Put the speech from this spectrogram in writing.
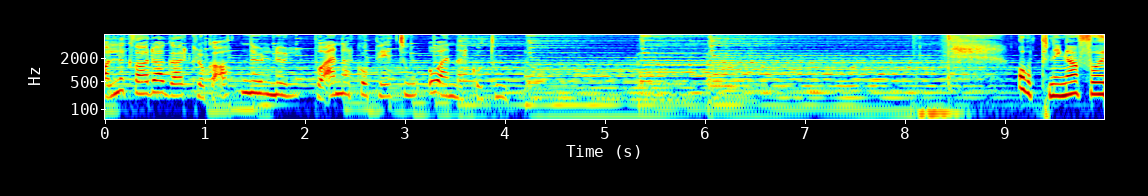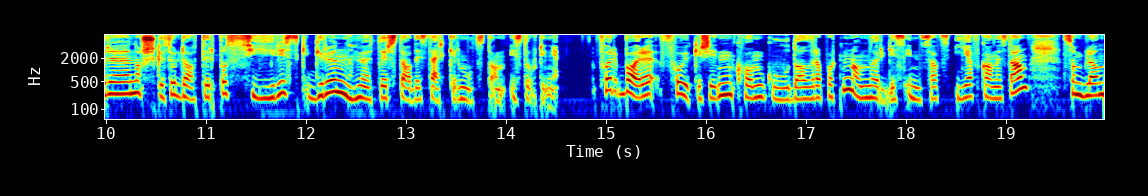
alle hverdager klokka 18.00 på NRK P2 og NRK2. Åpninga for norske soldater på syrisk grunn møter stadig sterkere motstand i Stortinget. For bare få uker siden kom Godal-rapporten om Norges innsats i Afghanistan, som bl.a.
